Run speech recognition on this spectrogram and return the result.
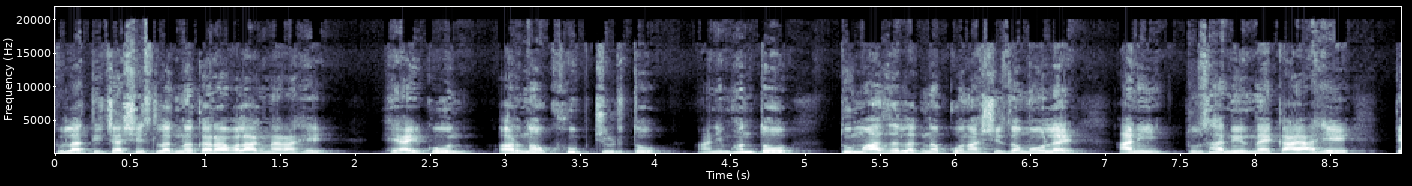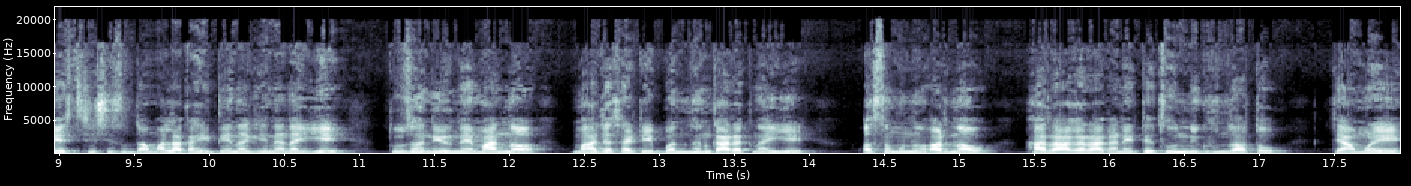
तुला तिच्याशीच लग्न करावं लागणार आहे. हे ऐकून अर्णव खूप चिडतो आणि म्हणतो तू माझं लग्न कोणाशी जमवलंय? आणि तुझा निर्णय काय आहे? तेच तिशी सुद्धा मला काही देणं घेणं नाहीये. तुझा निर्णय मानणं माझ्यासाठी बंधनकारक नाहीये. असं म्हणून अर्णव हा रागारागाने तेथून निघून जातो. त्यामुळे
